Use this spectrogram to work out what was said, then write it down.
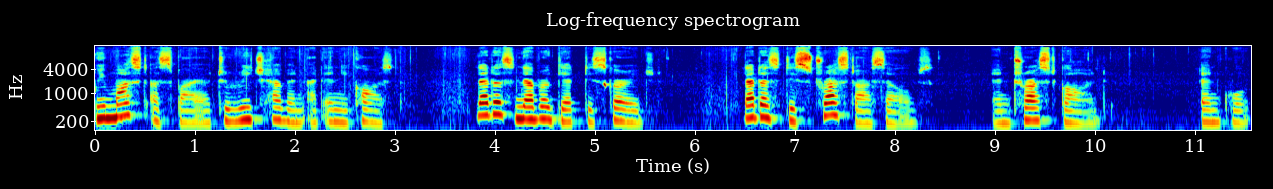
We must aspire to reach heaven at any cost. Let us never get discouraged. Let us distrust ourselves and trust God. End quote.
